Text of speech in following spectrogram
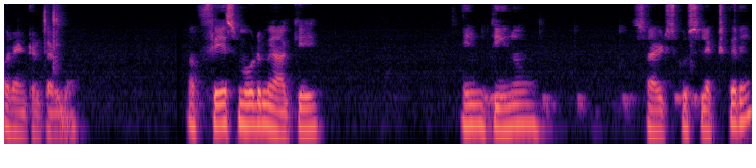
और एंटर कर दें। अब फेस मोड में आके इन तीनों साइड्स को सिलेक्ट करें।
